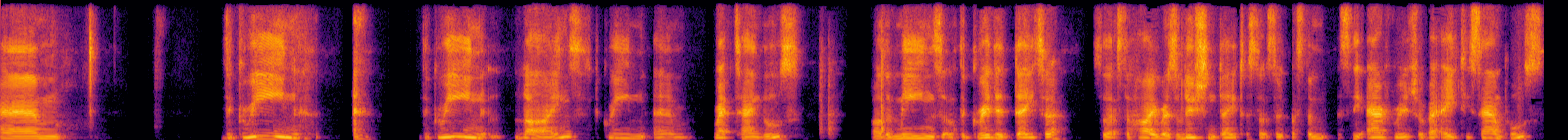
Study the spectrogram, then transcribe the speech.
Um, the green the green lines, green um, rectangles are the means of the gridded data. So that's the high resolution data. So that's the, that's the, that's the average of about 80 samples.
